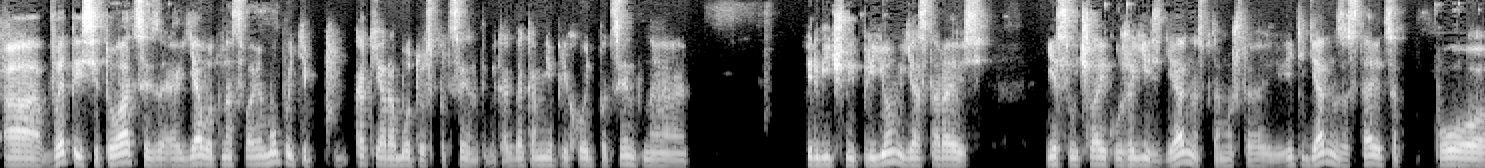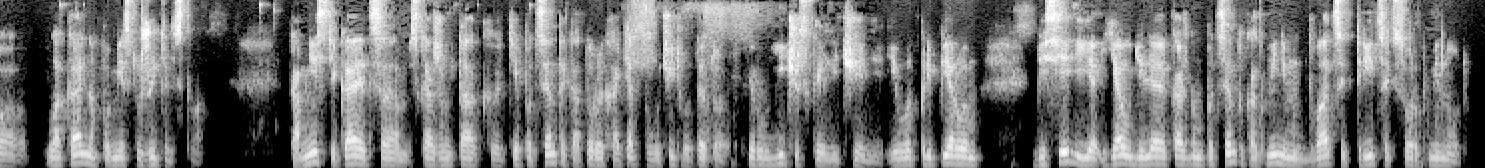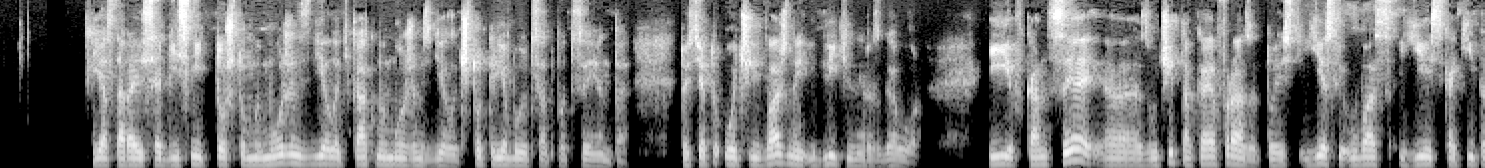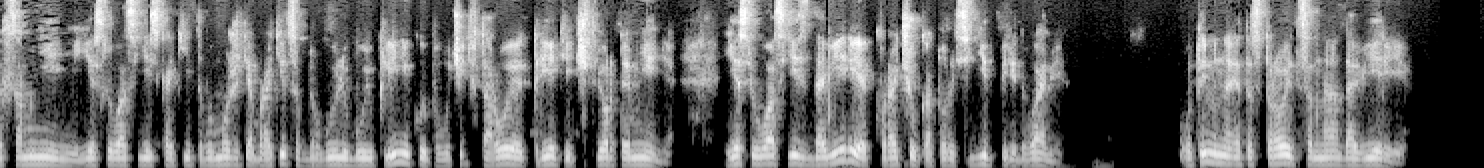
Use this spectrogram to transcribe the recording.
А в этой ситуации я вот на своем опыте, как я работаю с пациентами, когда ко мне приходит пациент на первичный прием, я стараюсь, если у человека уже есть диагноз, потому что эти диагнозы ставятся по локально по месту жительства ко мне стекаются, скажем так, те пациенты, которые хотят получить вот это хирургическое лечение. И вот при первом беседе я, я уделяю каждому пациенту как минимум 20, 30, 40 минут. Я стараюсь объяснить то, что мы можем сделать, как мы можем сделать, что требуется от пациента. То есть это очень важный и длительный разговор. И в конце э, звучит такая фраза, то есть если у вас есть какие-то сомнения, если у вас есть какие-то, вы можете обратиться в другую любую клинику и получить второе, третье, четвертое мнение. Если у вас есть доверие к врачу, который сидит перед вами, вот именно это строится на доверии,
